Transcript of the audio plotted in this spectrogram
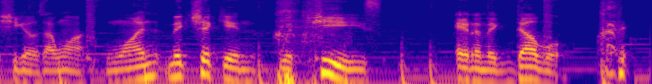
she goes i want one mcchicken with cheese and a mcdouble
